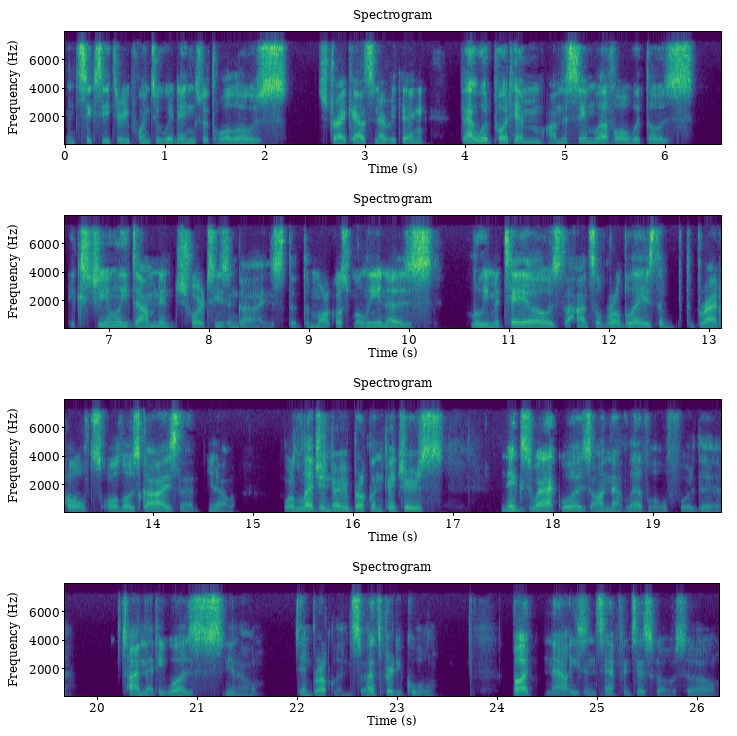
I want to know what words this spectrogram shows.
in 63.2 innings with all those strikeouts and everything, that would put him on the same level with those extremely dominant short season guys, the, the Marcos Molinas, Luis Mateos, the Hansel Robles, the, the Brad Holtz, all those guys that, you know, were legendary Brooklyn pitchers. Nick Zwack was on that level for the time that he was, you know, in Brooklyn. So that's pretty cool. But now he's in San Francisco, so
